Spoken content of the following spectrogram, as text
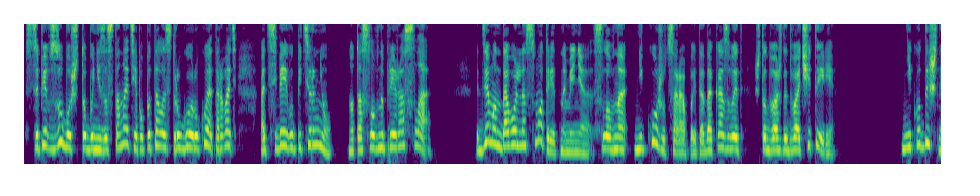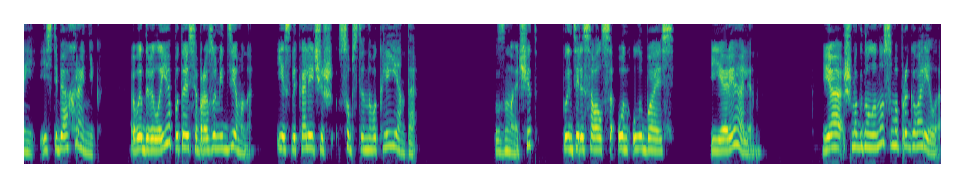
Сцепив зубы, чтобы не застонать, я попыталась другой рукой оторвать от себя его пятерню, но та словно приросла — Демон довольно смотрит на меня, словно не кожу царапает, а доказывает, что дважды два — четыре. «Никудышный из тебя охранник», — выдавила я, пытаясь образумить демона, «если калечишь собственного клиента». «Значит», — поинтересовался он, улыбаясь, — «я реален». Я шмыгнула носом и проговорила.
